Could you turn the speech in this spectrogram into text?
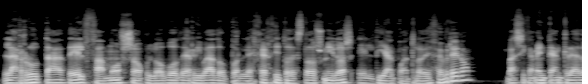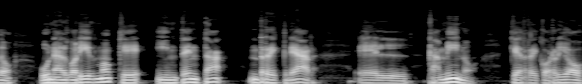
la ruta del famoso globo derribado por el ejército de Estados Unidos el día 4 de febrero. Básicamente han creado un algoritmo que intenta recrear el camino que recorrió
